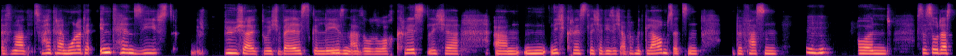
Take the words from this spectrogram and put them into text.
erstmal zwei, drei Monate intensivst Bücher durchwälzt, gelesen, mhm. also so auch christliche, ähm, nicht christliche, die sich einfach mit Glaubenssätzen befassen. Mhm. Und es ist so, dass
